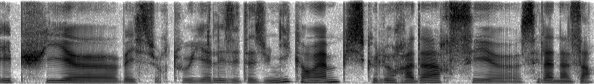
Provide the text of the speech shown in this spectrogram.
Et puis, euh, ben, surtout, il y a les États-Unis quand même, puisque le radar, c'est euh, la NASA.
